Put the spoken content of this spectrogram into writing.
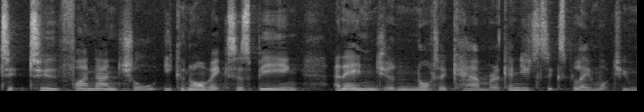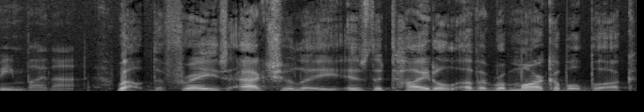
to, to, financial economics as being an engine, not a camera. Can you just explain what you mean by that? Well, the phrase actually is the title of a remarkable book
